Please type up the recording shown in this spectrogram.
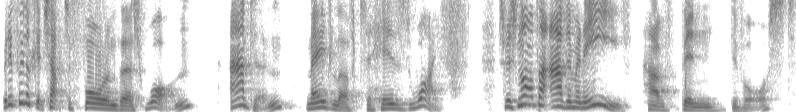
But if we look at chapter 4 and verse 1, Adam made love to his wife. So it's not that Adam and Eve have been divorced.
